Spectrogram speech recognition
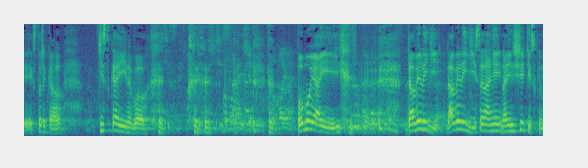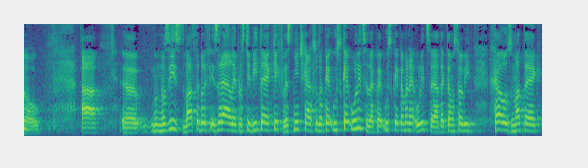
jak jsi to říkal, tiskají nebo pomojají. davy lidí, davy lidí se na, něj, na Ježíši tisknou. A e, mnozí z vás jste byli v Izraeli, prostě víte, jak v těch vesničkách jsou také úzké ulice, takové úzké kamenné ulice a tak tam musel být chaos, matek.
